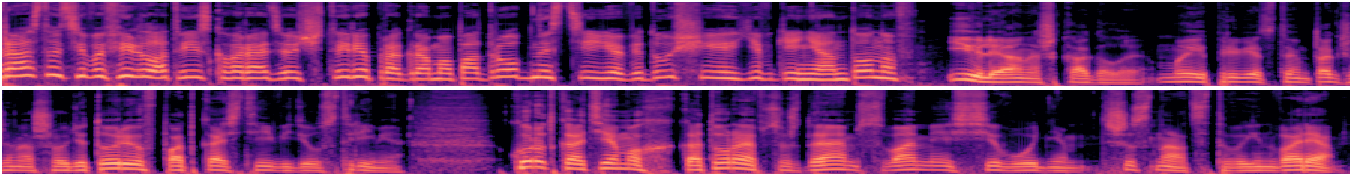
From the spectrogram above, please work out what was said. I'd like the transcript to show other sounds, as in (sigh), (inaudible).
Здравствуйте, в эфире Латвийского радио 4, программа «Подробности», ее ведущие Евгений Антонов и Юлиана Шкагалы. Мы приветствуем также нашу аудиторию в подкасте и видеостриме. Коротко о темах, которые обсуждаем с вами сегодня, 16 января.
